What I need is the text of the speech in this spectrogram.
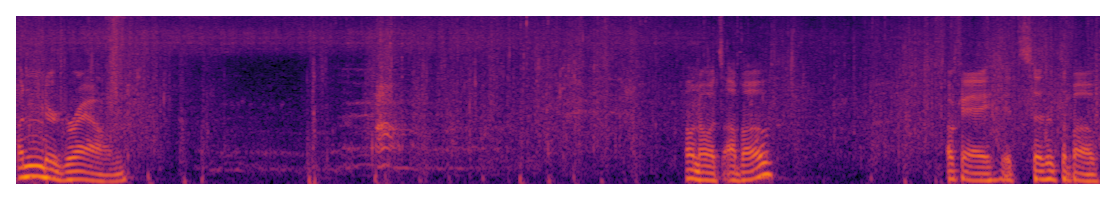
underground. Oh no, it's above? Okay, it says it's above.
